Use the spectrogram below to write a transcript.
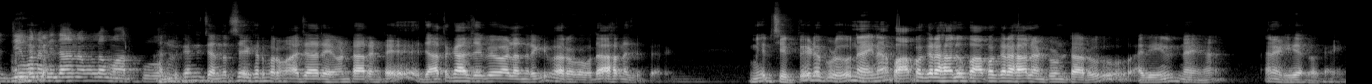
జీవన విధానంలో మార్పు. అందుకని చంద్రశేఖర పరమాచార్య ఏమంటారంటే జాతకాలు చెప్పే వాళ్ళందరికీ వారు ఒక ఉదాహరణ చెప్పారు. మీరు చెప్పేటప్పుడు నాయన పాపగ్రహాలు పాపగ్రహాలు అంటుంటారు. అవి ఏమిటి నాయన? అని అడిగారు ఒక ఆయన.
